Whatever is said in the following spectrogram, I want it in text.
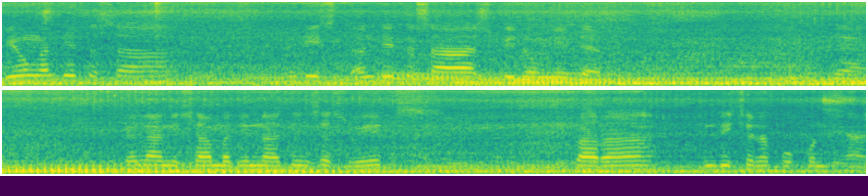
Yung andito sa andito sa speedometer. Yan. Kailangan isama din natin sa switch para hindi siya napupundihan.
